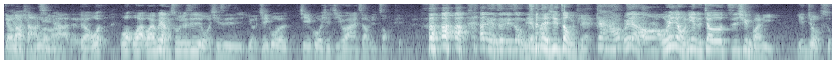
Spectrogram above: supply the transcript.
吊打全打部了对啊，我我我还我还不想说，就是我其实有接过接过一些机会，还是要去种田的，啊，你有真的去种田，真的去种田。干好我跟你讲，我跟你讲，我念的叫做资讯管理研究所，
